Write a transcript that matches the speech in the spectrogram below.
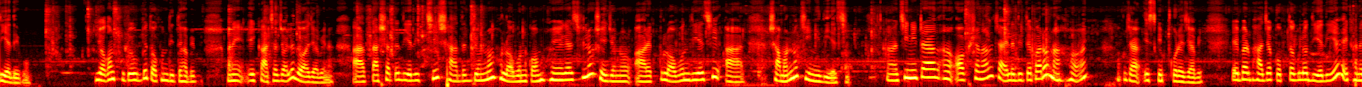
দিয়ে দেব। যখন ফুটে উঠবে তখন দিতে হবে। মানে এই কাঁচা জলে দেওয়া যাবে না। আর তার সাথে দিয়ে দিচ্ছি স্বাদের জন্য লবণ কম হয়ে গেছিল, সেই জন্য আর একটু লবণ দিয়েছি আর সামান্য চিনি দিয়েছি। চিনিটা অপশানাল চাইলে দিতে পারো, না হয় যা স্কিপ করে যাবে। এবার ভাজা কোপ্তাগুলো দিয়ে দিয়ে এখানে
